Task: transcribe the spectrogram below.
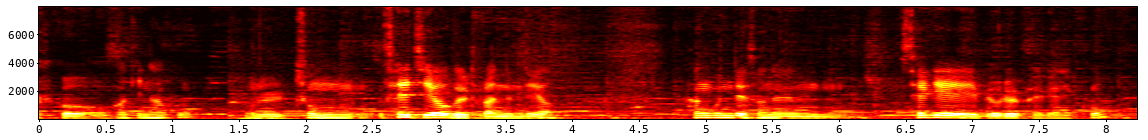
그거 확인하고 오늘 총 세 지역을 돌았는데요. 한 군데서는 세 개의 묘를 발견했고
